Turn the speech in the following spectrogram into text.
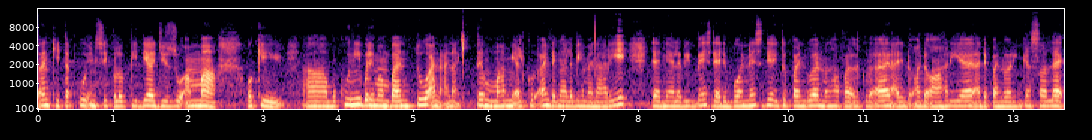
Al-Quran kitabku ensiklopedia Juzu Amma. Okey, uh, buku ni boleh membantu anak-anak kita memahami Al-Quran dengan lebih menarik dan yang lebih best dia ada bonus dia itu panduan menghafal Al-Quran, ada doa-doa harian, ada panduan ringkas solat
